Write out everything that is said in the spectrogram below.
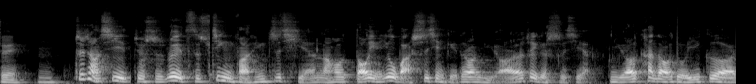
对，嗯，这场戏就是瑞慈进法庭之前，然后导演又把视线给到了女儿这个视线。女儿看到有一个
